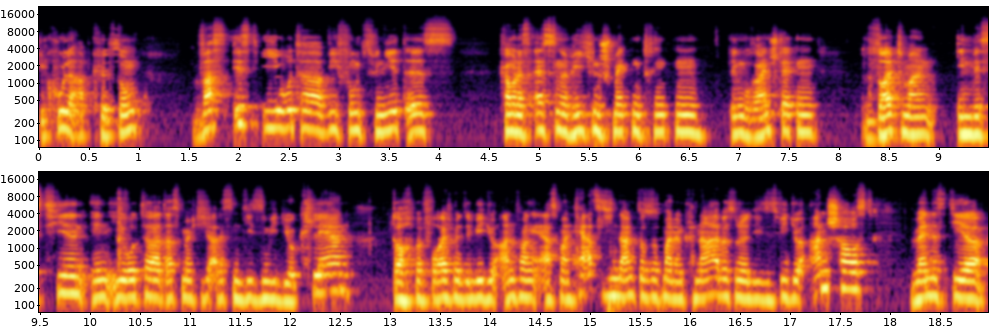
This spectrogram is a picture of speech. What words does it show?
Eine coole Abkürzung. Was ist IOTA? Wie funktioniert es? Kann man das essen, riechen, schmecken, trinken, irgendwo reinstecken? Sollte man investieren in IOTA? Das möchte ich alles in diesem Video klären. Doch bevor ich mit dem Video anfange, erstmal herzlichen Dank, dass du auf meinem Kanal bist und dieses Video anschaust. Wenn es dir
